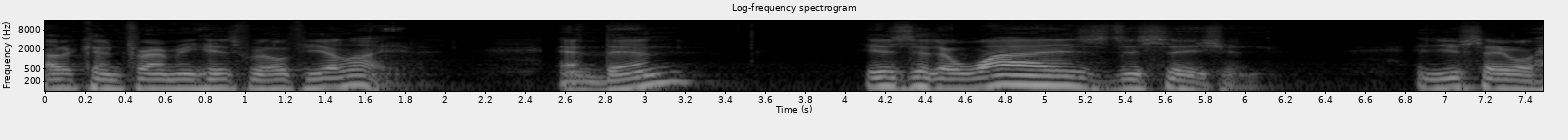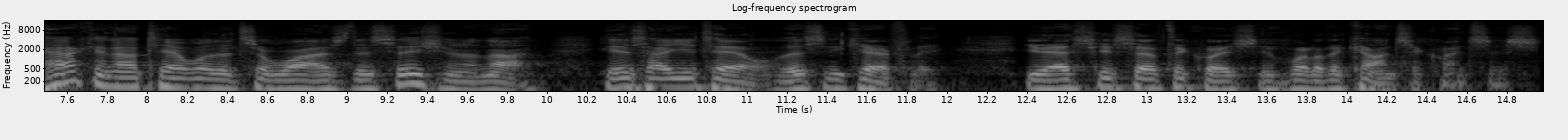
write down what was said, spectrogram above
of confirming His will for your life. And then is it a wise decision? And you say, well, how can I tell whether it's a wise decision or not? Here's how you tell. Listen carefully. You ask yourself the question, what are the consequences?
